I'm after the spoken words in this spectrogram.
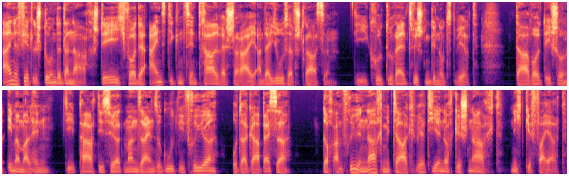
Eine Viertelstunde danach stehe ich vor der einstigen Zentralwäscherei an der Josefstraße, die kulturell zwischengenutzt wird. Da wollte ich schon immer mal hin. Die Partys hört man seien so gut wie früher oder gar besser. Doch am frühen Nachmittag wird hier noch geschnarcht, nicht gefeiert.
